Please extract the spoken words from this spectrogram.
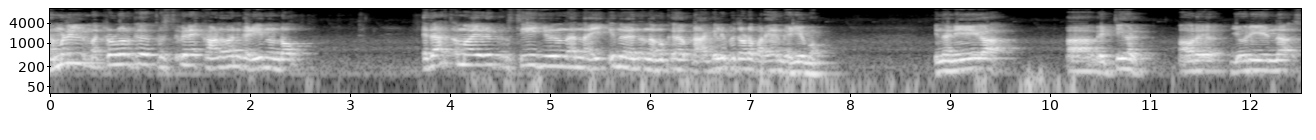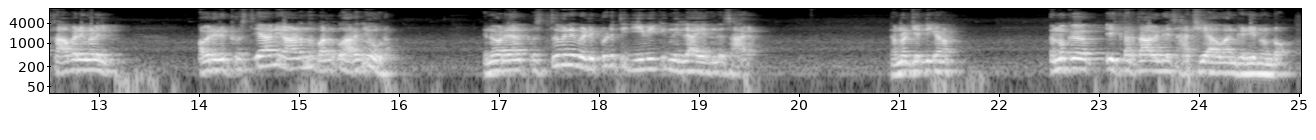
നമ്മളിൽ മറ്റുള്ളവർക്ക് ക്രിസ്തുവിനെ കാണുവാൻ കഴിയുന്നുണ്ടോ? യഥാർത്ഥമായ ഒരു ക്രിസ്തീയ ജീവിതം താൻ നയിക്കുന്നു എന്ന് നമുക്ക് പ്രാഗല്യത്തോടെ പറയാൻ കഴിയുമോ? ഇന്ന് അനേക വ്യക്തികൾ അവർ ജോലി ചെയ്യുന്ന സ്ഥാപനങ്ങളിൽ അവരൊരു ക്രിസ്ത്യാനിയാണെന്ന് പലർക്കും അറിഞ്ഞുകൂടാ. എന്ന് പറഞ്ഞാൽ ക്രിസ്തുവിനെ വെളിപ്പെടുത്തി ജീവിക്കുന്നില്ല എന്ന് സാരം. നമ്മൾ ചിന്തിക്കണം. നമുക്ക് ഈ കർത്താവിന്റെ സാക്ഷിയാവാൻ കഴിയുന്നുണ്ടോ?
